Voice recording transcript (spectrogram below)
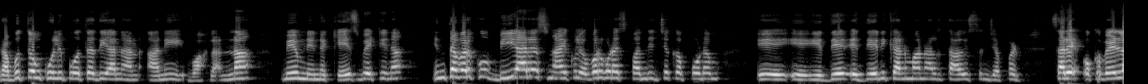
ప్రభుత్వం కూలిపోతుంది అని అని వాళ్ళన్నా మేము నిన్న కేసు పెట్టినా ఇంతవరకు బీఆర్ఎస్ నాయకులు ఎవరు కూడా స్పందించకపోవడం ఏ- దే- దేనికి అనుమానాలు తావిస్తుంది చెప్పండి. సరే ఒకవేళ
